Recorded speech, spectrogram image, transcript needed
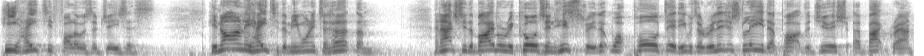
he hated followers of Jesus. He not only hated them, he wanted to hurt them. And actually, the Bible records in history that what Paul did, he was a religious leader, part of the Jewish uh, background,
